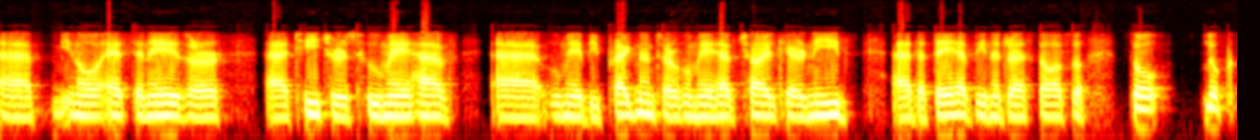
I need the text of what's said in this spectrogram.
uh, you know, SNAs or teachers who may have uh, who may be pregnant or who may have childcare needs, uh, that they have been addressed also. So, look,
